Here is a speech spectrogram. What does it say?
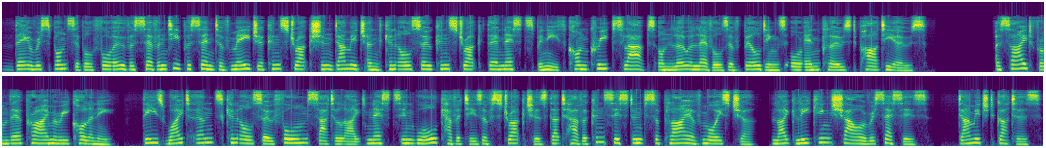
They are responsible for over 70% of major construction damage and can also construct their nests beneath concrete slabs on lower levels of buildings or enclosed patios. Aside from their primary colony, these white ants can also form satellite nests in wall cavities of structures that have a consistent supply of moisture, like leaking shower recesses, damaged gutters,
